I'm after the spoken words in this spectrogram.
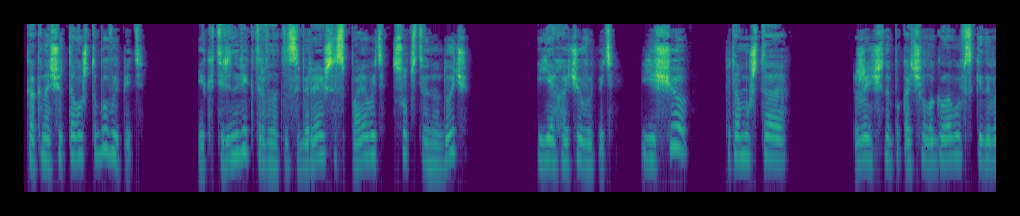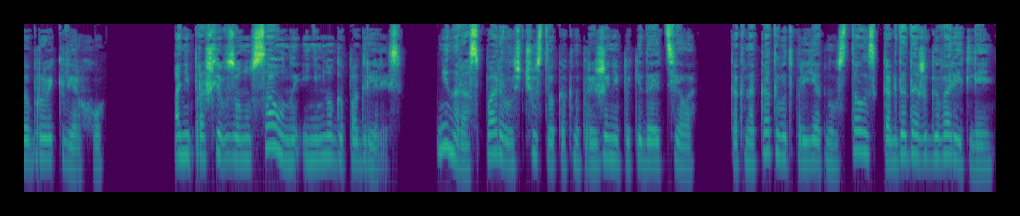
Как насчет того, чтобы выпить? Екатерина Викторовна, ты собираешься спаивать собственную дочь? Я хочу выпить. Еще, потому что... Женщина покачала головой, вскидывая брови кверху. Они прошли в зону сауны и немного погрелись. Нина распарилась, чувствуя, как напряжение покидает тело, как накатывает приятная усталость, когда даже говорить лень.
